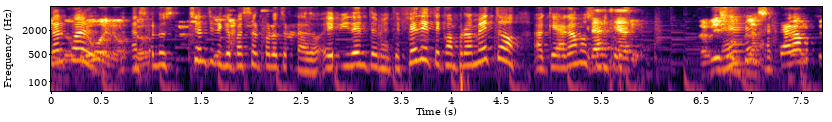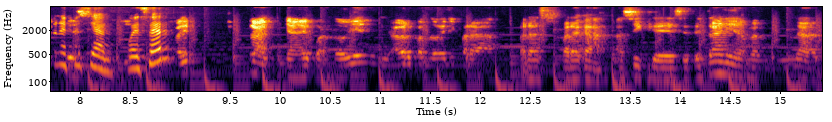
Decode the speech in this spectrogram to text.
tal cual. la solución tiene que pasar por otro lado, evidentemente. Fede, te comprometo a que hagamos Gracias. un especial. ¿Eh? A que hagamos un especial. ¿Puede ser? extraña, ¿eh? cuando viene, a ver cuando venís para, para, para, acá. Así que se te extraña, nada,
